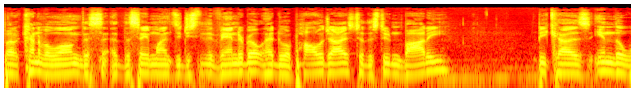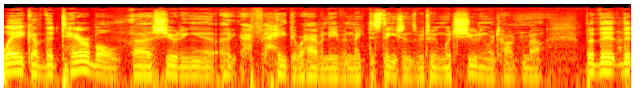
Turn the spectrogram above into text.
but kind of along the, the same lines. Did you see that Vanderbilt had to apologize to the student body because in the wake of the terrible uh, shooting, uh, I I hate that we're having to even make distinctions between which shooting we're talking about, but the the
